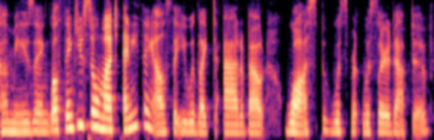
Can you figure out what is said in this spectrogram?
Amazing. Well, thank you so much. Anything else that you would like to add about WASP, Whistler, Whistler Adaptive?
